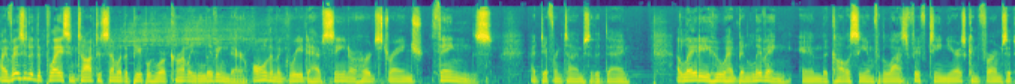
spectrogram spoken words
I visited the place and talked to some of the people who are currently living there. All of them agreed to have seen or heard strange things at different times of the day. A lady who had been living in the Coliseum for the last 15 years confirms that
